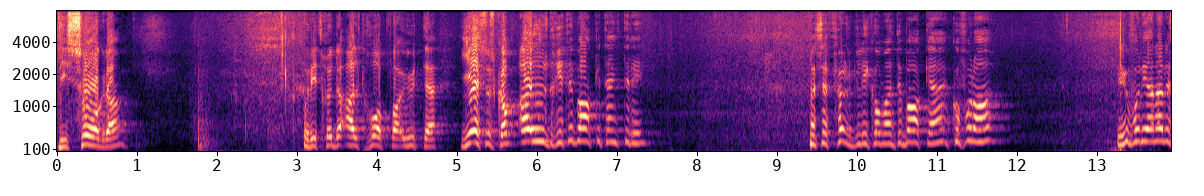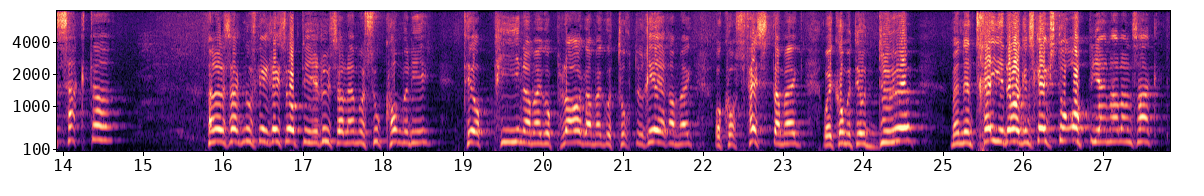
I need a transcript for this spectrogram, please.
De så det, og de trodde alt håp var ute. Jesus kom aldri tilbake, tenkte de. Men selvfølgelig kom han tilbake. Hvorfor da? Jo, fordi han hadde sagt det. Han hadde sagt nå skal jeg reise opp til Jerusalem, og så kommer de til å pine meg og plage meg og torturere meg og korsfeste meg, og jeg kommer til å dø. Men den tredje dagen skal jeg stå opp igjen, hadde han sagt.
